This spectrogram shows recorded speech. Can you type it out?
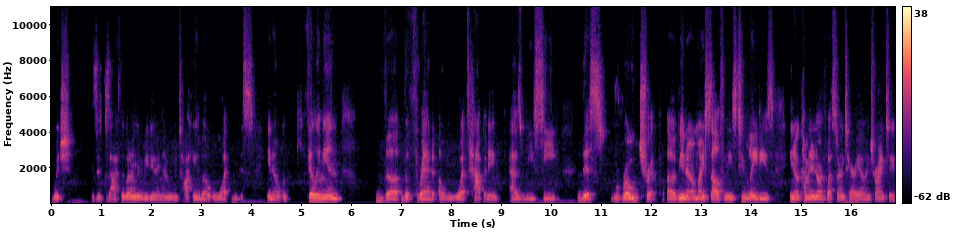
which is exactly what I'm going to be doing. I'm going to be talking about what this, you know, filling in the the thread of what's happening as we see this road trip of you know myself and these two ladies, you know, coming to Northwestern Ontario and trying to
